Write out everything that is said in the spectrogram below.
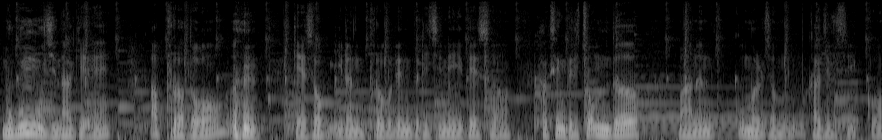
무궁무진하게 앞으로도 계속 이런 프로그램들이 진행이 돼서 학생들이 좀 더 많은 꿈을 좀 가질 수 있고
